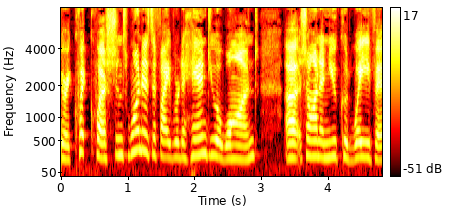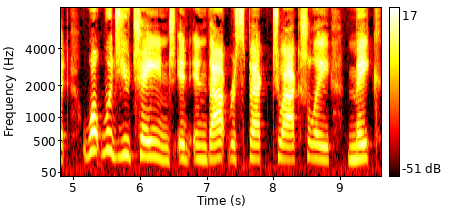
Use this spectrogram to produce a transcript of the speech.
very quick questions. One is if I were to hand you a wand, uh, Shawn, and you could wave it, what would you change in, in that respect to actually make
